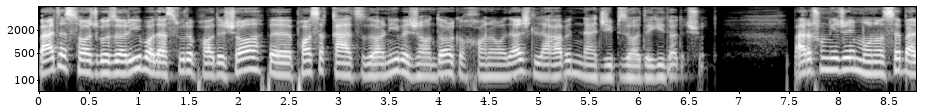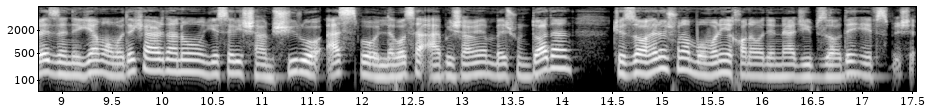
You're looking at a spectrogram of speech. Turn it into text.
بعد از تاجگذاری با دستور پادشاه به پاس قدردانی به ژاندارک و خانوادهش لقب نجیب زادگی داده شد. براشون یه جای مناسب برای زندگی هم آماده کردن و یه سری شمشیر و اسب و لباس ابریشمی هم بهشون دادن که ظاهرشون هم به عنوان یه خانواده نجیب زاده حفظ بشه.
